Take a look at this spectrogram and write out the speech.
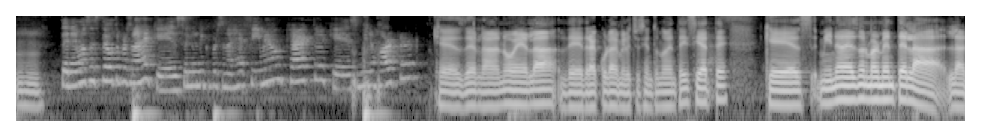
Ujú. Tenemos este otro personaje que es el único personaje female character, que es Mina Harker. que es de la novela de Drácula de 1897, que es, Mina es normalmente la, la,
